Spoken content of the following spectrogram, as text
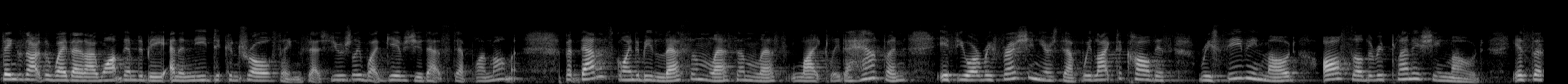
things aren't the way that I want them to be, and a need to control things. That's usually what gives you that step one moment. But that is going to be less and less and less likely to happen if you are refreshing yourself. We like to call this receiving mode also the replenishing mode. It's the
